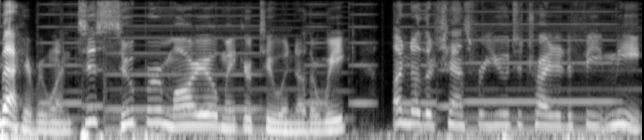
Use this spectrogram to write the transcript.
back, everyone, to Super Mario Maker 2. Another week, another chance for you to try to defeat me.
